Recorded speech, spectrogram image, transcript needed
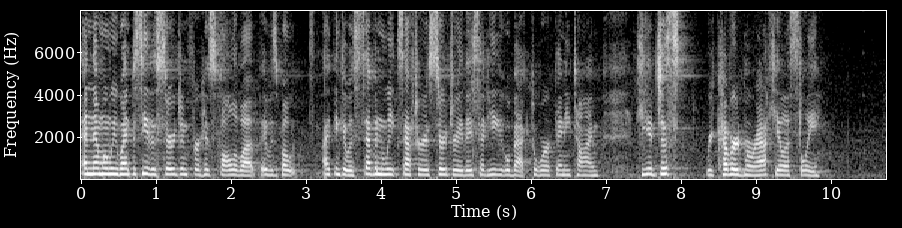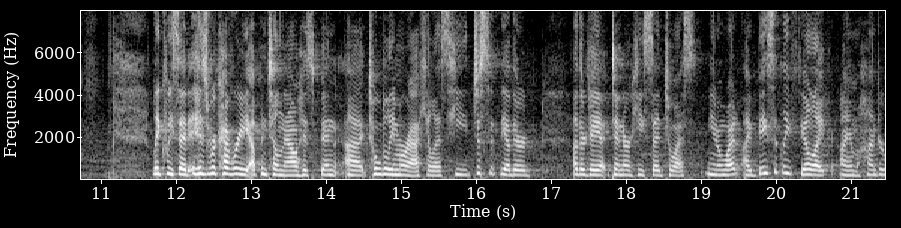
And then when we went to see the surgeon for his follow up, it was about, I think it was seven weeks after his surgery, they said he could go back to work anytime. He had just recovered miraculously. Like we said, his recovery up until now has been uh, totally miraculous. He just the other other day at dinner, he said to us, You know what? I basically feel like I am 100%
